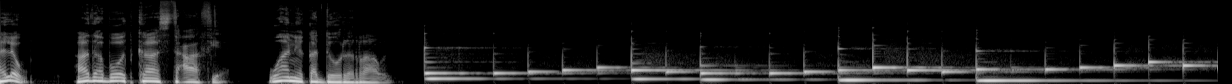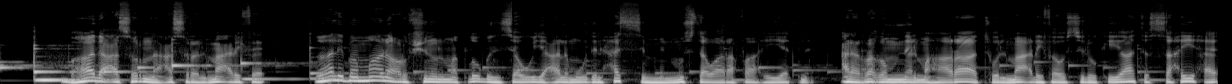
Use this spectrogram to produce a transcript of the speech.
هلو هذا بودكاست عافية وأني قدور الراوي. بهذا عصرنا عصر المعرفة غالبا ما نعرف شنو المطلوب نسويه على مود نحسن من مستوى رفاهيتنا. على الرغم من المهارات والمعرفة والسلوكيات الصحيحة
